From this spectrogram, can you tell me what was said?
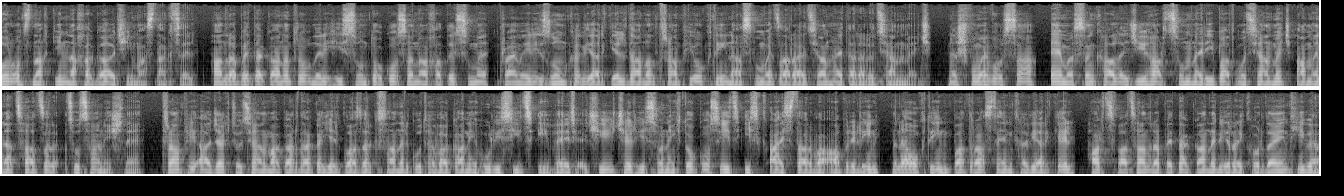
որոնց նախկին նախագահը չի մասնակցել։ Հանրապետական ընտրողների 50%-ը նախատեսում է պրայմերիզում քվեարկել Դոնալդ Թրամփի օգտին, ասվում է ծառայության հայտարարության մեջ։ Նշվում է, որ սա Emerson College-ի հարցումների պատմության մեջ ամենացածր ցուցանիշն է։ Թրամփի աջակցության մակարդակը 2022 թվականի հուլիսից ի վեր չի իջել 55%-ից, իսկ այս տարվա ապրիլին նրա օգտին պատրաստ են քվեարկել հարցված հանրապետականների ռեկորդային թիվը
